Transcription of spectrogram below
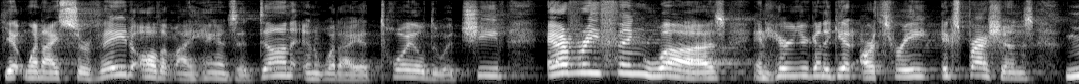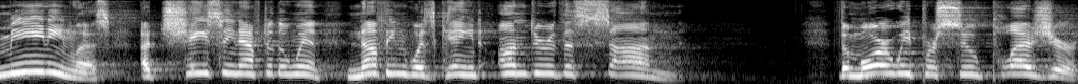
Yet when I surveyed all that my hands had done and what I had toiled to achieve, everything was, and here you're going to get our three expressions meaningless, a chasing after the wind. Nothing was gained under the sun. The more we pursue pleasure,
